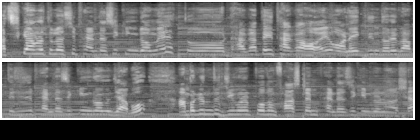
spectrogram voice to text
আজকে আমরা চলে আসছি ফ্যান্টাসি কিংডমে তো ঢাকাতেই থাকা হয়। অনেক দিন ধরে ভাবতেছি যে ফ্যান্টাসি কিংডমে যাব। আমার কিন্তু জীবনের প্রথম ফার্স্ট টাইম ফ্যান্টাসি কিংডমে আসা।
